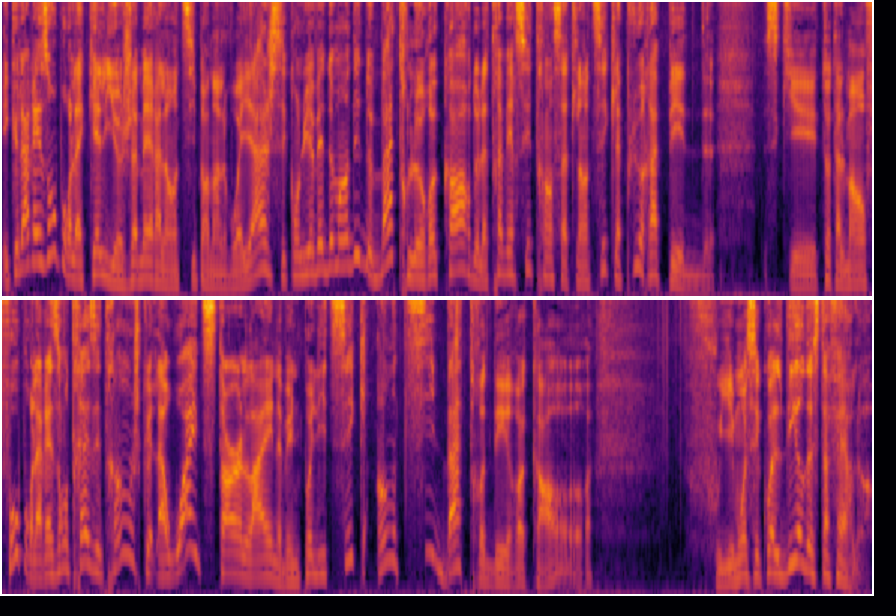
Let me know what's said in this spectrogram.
et que la raison pour laquelle il a jamais ralenti pendant le voyage, c'est qu'on lui avait demandé de battre le record de la traversée transatlantique la plus rapide. Ce qui est totalement faux pour la raison très étrange que la White Star Line avait une politique anti-battre des records. Fouillez-moi c'est quoi le deal de cette affaire-là?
